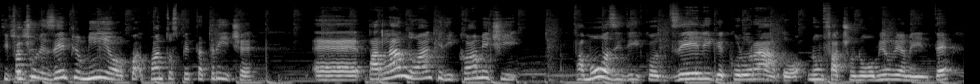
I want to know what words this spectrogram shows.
ti faccio sì, un esempio mio, qu- quanto spettatrice eh, parlando anche di comici famosi, dico Zelig e Colorado, non faccio nomi ovviamente,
